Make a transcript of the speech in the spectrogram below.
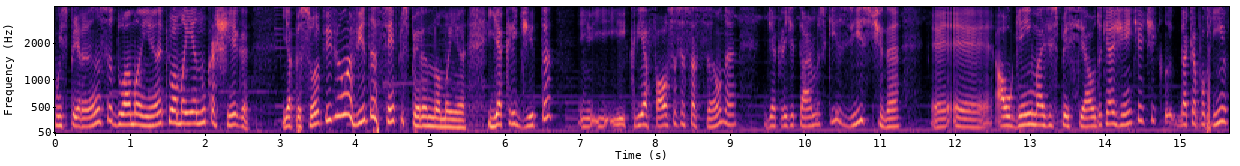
com esperança do amanhã, que o amanhã nunca chega. E a pessoa vive uma vida sempre esperando no amanhã e acredita e, e, e cria a falsa sensação, né, de acreditarmos que existe, né, é, é, alguém mais especial do que a gente. A gente, daqui a pouquinho,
